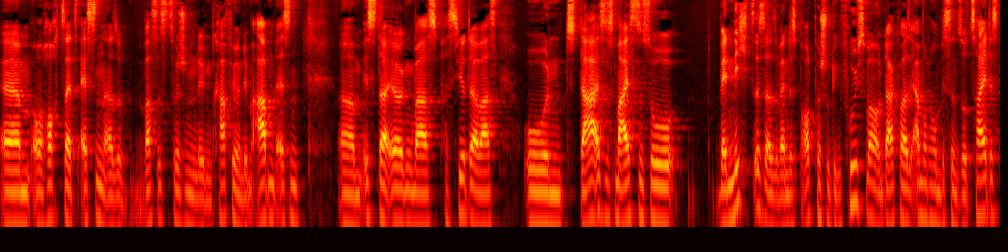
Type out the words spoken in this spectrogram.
ähm, Hochzeitsessen, also was ist zwischen dem Kaffee und dem Abendessen, ähm, ist da irgendwas, passiert da was? Und da ist es meistens so, wenn nichts ist, also wenn das Brautpaar-Shooting frühs war und da quasi einfach noch ein bisschen so Zeit ist,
